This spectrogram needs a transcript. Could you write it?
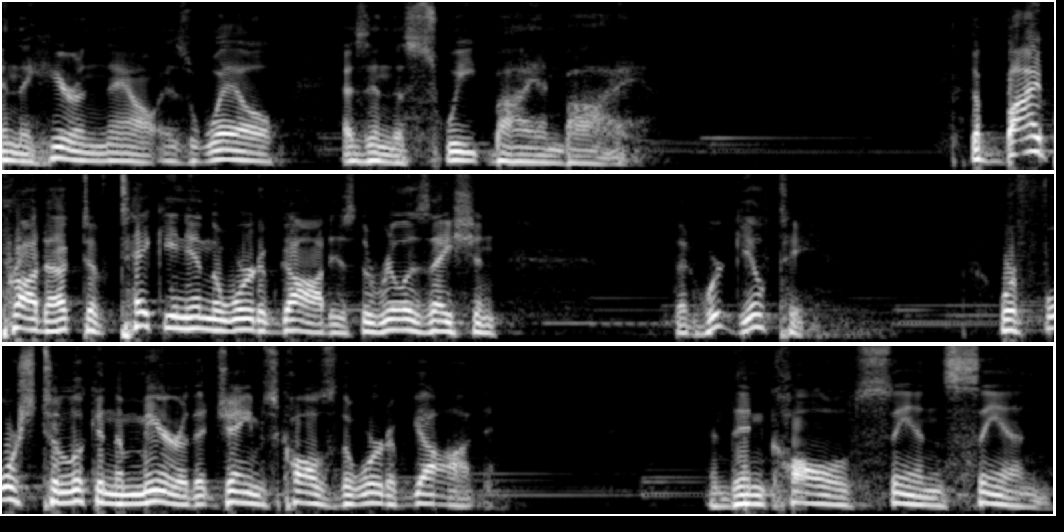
in the here and now as well as in the sweet by and by. The byproduct of taking in the Word of God is the realization that we're guilty. We're forced to look in the mirror that James calls the Word of God and then calls sin sin.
